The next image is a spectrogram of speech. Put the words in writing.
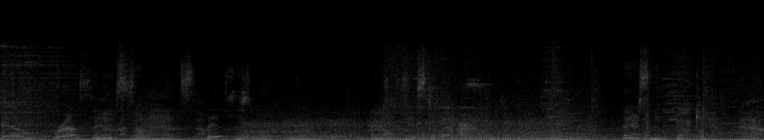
Impressive. Lose some, win some. This is worth learning. I always deliver. Me? There's no backing out now.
